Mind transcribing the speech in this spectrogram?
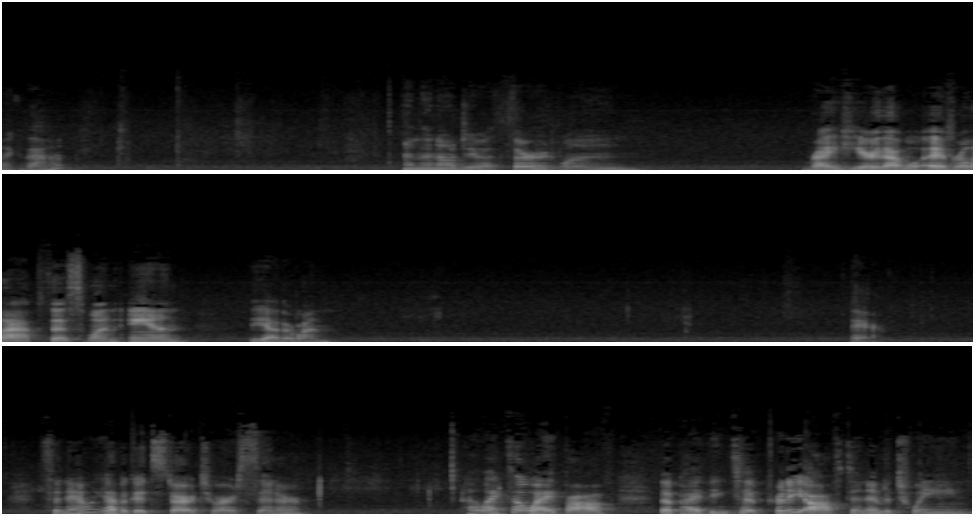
Like that. And then I'll do a third one right here that will overlap this one and the other one. There. So now we have a good start to our center. I like to wipe off the piping tip pretty often in between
